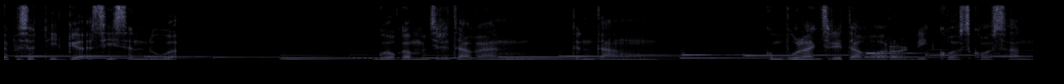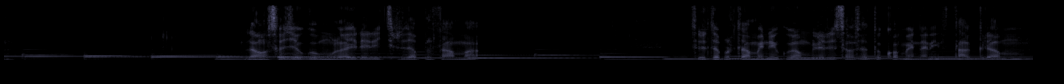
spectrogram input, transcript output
Episode 3 season 2 Gue akan menceritakan tentang Kumpulan cerita horor di kos-kosan. Langsung saja gue mulai dari cerita pertama. Cerita pertama ini gue ambil dari salah satu komentar Instagram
